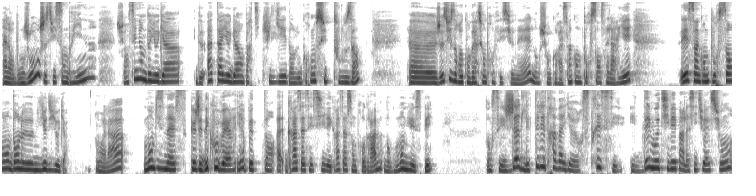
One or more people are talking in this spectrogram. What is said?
Alors bonjour, je suis Sandrine, je suis enseignante de yoga, de Hatha Yoga en particulier dans le Grand Sud toulousain. Euh, je suis en reconversion professionnelle, donc je suis encore à 50% salarié et 50% dans le milieu du yoga. Voilà, mon business que j'ai découvert il y a peu de temps grâce à Cécile et grâce à son programme, donc mon USP, donc c'est j'aide les télétravailleurs stressés et démotivés par la situation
